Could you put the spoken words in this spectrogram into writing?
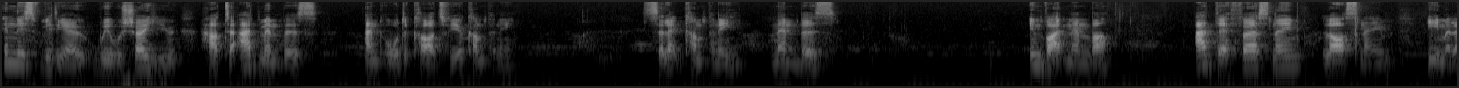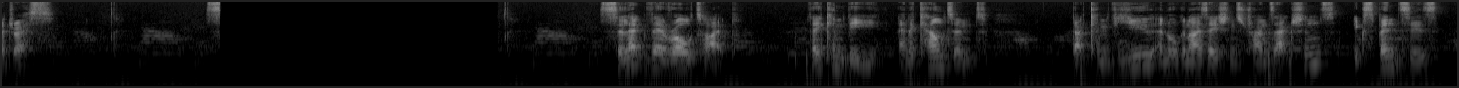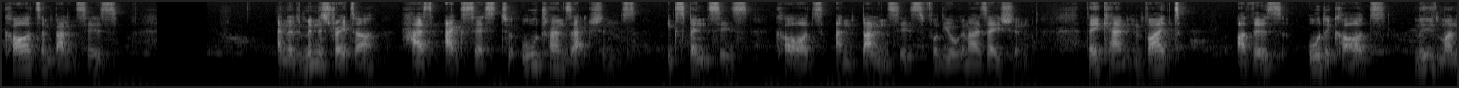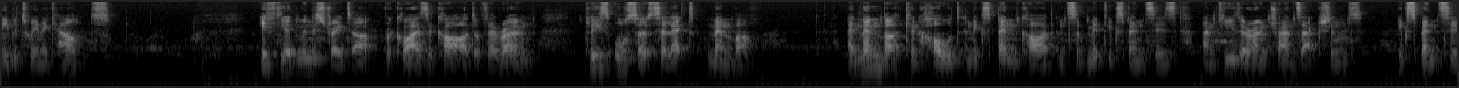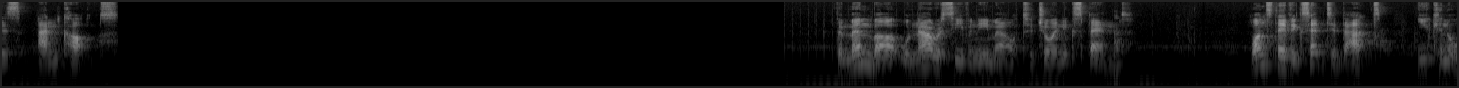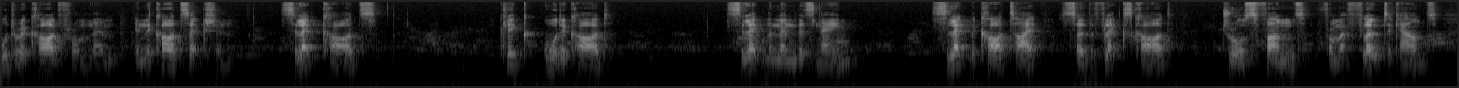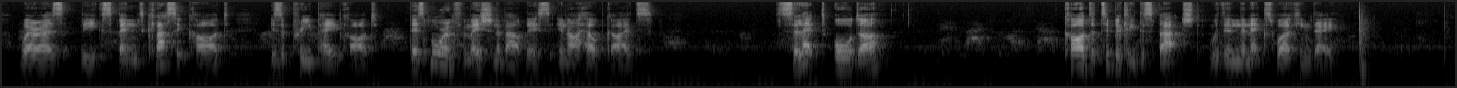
In this video, we will show you how to add members and order cards for your company. Select Company, Members, Invite Member, add their first name, last name, email address. Select their role type. They can be an accountant that can view an organisation's transactions, expenses, cards and balances. An administrator has access to all transactions, expenses, cards and balances for the organisation. They can invite others, order cards, move money between accounts. If the administrator requires a card of their own, please also select Member. A member can hold an expend card and submit expenses and view their own transactions, expenses and cards. The member will now receive an email to join Expend. Once they've accepted that, you can order a card from them in the card section. Select cards, click order card, select the member's name, select the card type, so the Flex card draws funds from a float account, whereas the Expend Classic card is a prepaid card. There's more information about this in our help guides. Select order. Cards are typically dispatched within the next working day.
